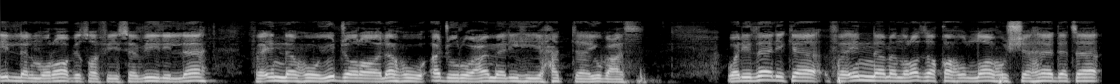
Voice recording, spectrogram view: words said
إلا المرابط في سبيل الله. فإنه يجرى له أجر عمله حتى يبعث. ولذلك فإن من رزقه الله الشهادة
